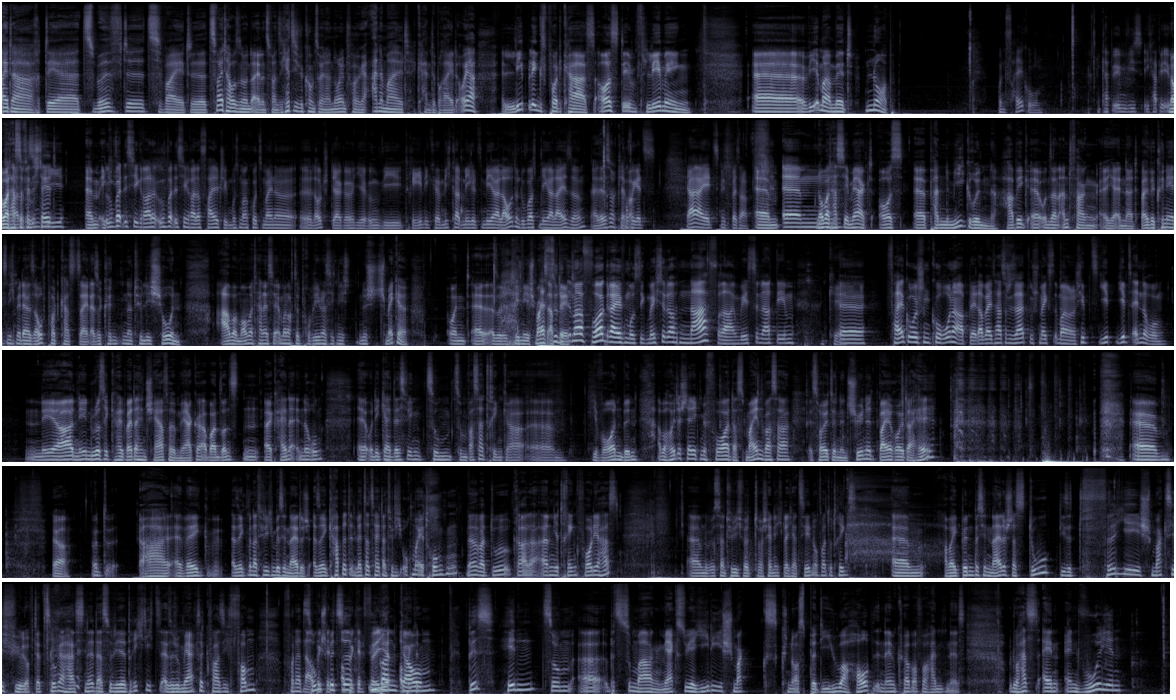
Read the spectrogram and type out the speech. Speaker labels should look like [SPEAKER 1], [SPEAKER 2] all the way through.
[SPEAKER 1] Freitag, der 12.02.2021. Herzlich willkommen zu einer neuen Folge Annemalt Kante Breit, euer Lieblingspodcast aus dem Fleming. Äh, wie immer mit Norb.
[SPEAKER 2] Und Falco. Ich habe irgendwie, ich habe hier
[SPEAKER 1] Norbert, hast du festgestellt?
[SPEAKER 2] Ähm, irgendwas ist hier gerade, irgendwas ist hier gerade falsch. Ich muss mal kurz meine äh, Lautstärke hier irgendwie drehen. Ich höre mich gerade mega laut und du warst mega leise.
[SPEAKER 1] Ja, das ist auch clever.
[SPEAKER 2] Ich hoffe jetzt, ja, jetzt ist besser.
[SPEAKER 1] Ähm, ähm, Norbert, hast du gemerkt, aus äh, Pandemiegründen habe ich äh, unseren Anfang äh, geändert, weil wir können ja jetzt nicht mehr der Sauf-Podcast sein, also könnten natürlich schon. Aber momentan ist ja immer noch das Problem, dass ich nicht, nicht schmecke. Und äh, also
[SPEAKER 2] ah, den Geschmacksupdate. Dass du das immer vorgreifen musst. Ich möchte doch nachfragen, weißt du, nach dem okay. äh, falkoischen Corona-Update. Aber jetzt hast du schon gesagt, du schmeckst immer noch. Gibt's, gibt's Änderungen?
[SPEAKER 1] Nee, ja, nee, nur dass ich halt weiterhin Schärfe merke, aber ansonsten äh, keine Änderung. Äh, und ich ja deswegen zum, zum Wassertrinker ähm, geworden bin. Aber heute stelle ich mir vor, dass mein Wasser ist heute ein schönes Bayreuther Hell. ähm, ja, und ja, ich, also ich bin natürlich ein bisschen neidisch. Also ich habe es in letzter Zeit natürlich auch mal getrunken, ne, was du gerade an Getränk vor dir hast. Ähm, du wirst natürlich wird wahrscheinlich gleich erzählen, auch was du trinkst. Ähm, aber ich bin ein bisschen neidisch, dass du dieses völlige Schmacksgefühl auf der Zunge hast, ne? dass du dir das richtig, also du merkst es quasi vom, von der Na, Zungenspitze über den Gaumen bis hin zum, äh, bis zum Magen, merkst du ja jede Geschmacksknospe, die überhaupt in deinem Körper vorhanden ist. Und du hast ein, ein Wohlien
